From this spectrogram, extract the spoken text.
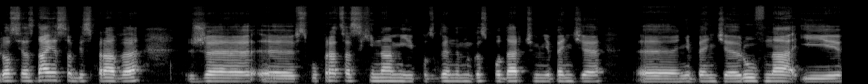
Rosja zdaje sobie sprawę, że współpraca z Chinami pod względem gospodarczym nie będzie, nie będzie równa i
